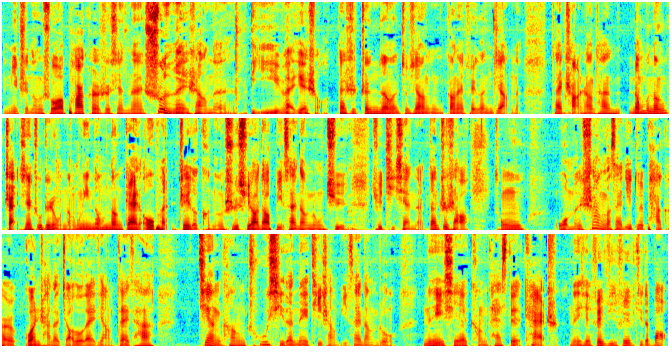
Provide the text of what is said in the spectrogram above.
你只能说 Parker 是现在顺位上的第一外接手，但是真正的就像刚才飞哥你讲的，在场上他能不能展现出这种能力，能不能 get open，这个可能是需要到比赛当中去去体现的。但至少从我们上个赛季对帕克观察的角度来讲，在他健康出席的那几场比赛当中，那些 contested catch，那些 fifty fifty 的爆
